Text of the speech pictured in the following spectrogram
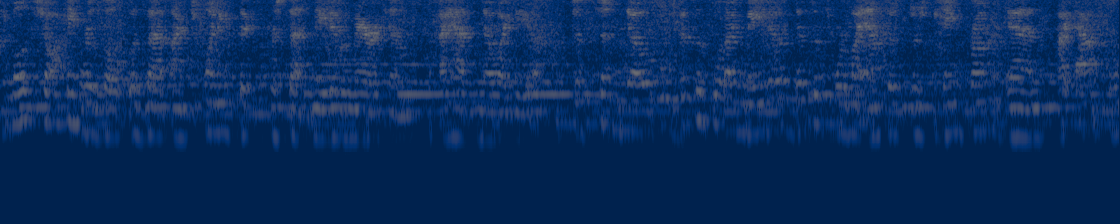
The most shocking result was that I'm 26% Native American. I had no idea. Just to know this is what I'm made of, this is where my ancestors came from, and I absolutely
